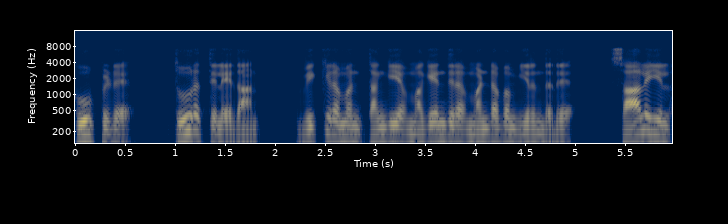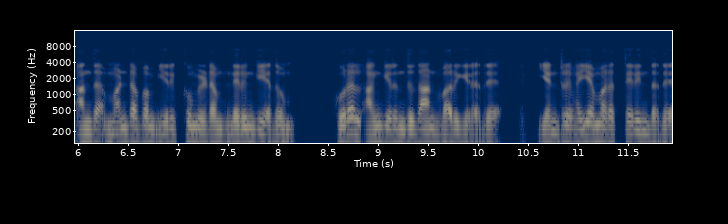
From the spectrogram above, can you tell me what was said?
கூப்பிடு தூரத்திலேதான். விக்கிரமன் தங்கிய மகேந்திர மண்டபம் இருந்தது. சாலையில் அந்த மண்டபம் இருக்கும் இடம் நெருங்கியதும் குரல் அங்கிருந்துதான் வருகிறது என்று ஐயமரத் தெரிந்தது.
